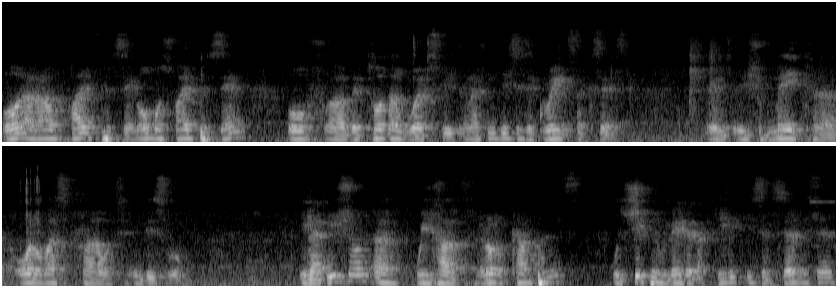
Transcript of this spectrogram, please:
or around 5%, almost 5% of uh, the total world fleet. And I think this is a great success, and it should make uh, all of us proud in this room. In addition, uh, we have a lot of companies with shipping-related activities and services,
